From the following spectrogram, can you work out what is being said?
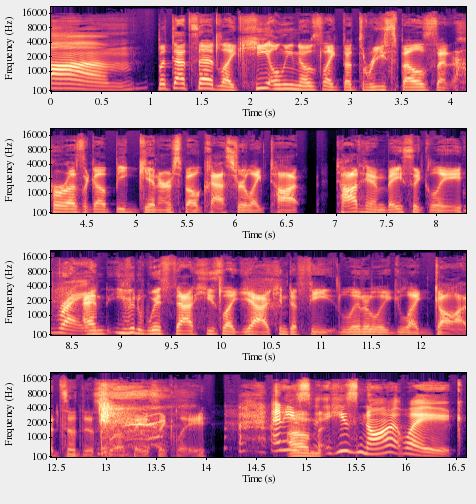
Um. But that said, like he only knows like the three spells that her as like a beginner spellcaster like taught taught him basically. Right. And even with that, he's like, yeah, I can defeat literally like gods of this world, basically. And he's Um, he's not like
